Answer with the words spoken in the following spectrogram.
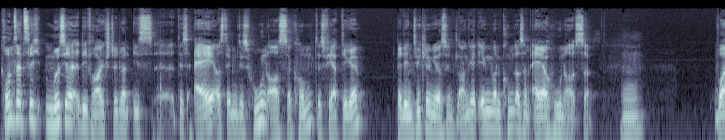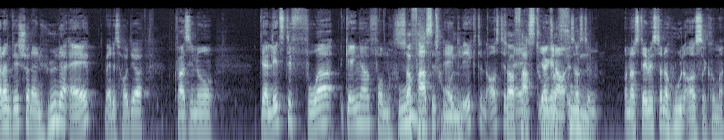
grundsätzlich muss ja die Frage gestellt werden, ist äh, das Ei, aus dem das Huhn rauskommt, das fertige, weil die Entwicklung ja so entlang geht, irgendwann kommt aus einem Ei ein Huhn raus. Mhm. War dann das schon ein Hühnerei, weil das hat ja quasi noch der letzte Vorgänger vom Huhn so fast das Ei gelegt und aus dem so Ei, fast Huhn, ja genau, so ist aus dem, und aus dem ist dann ein Huhn rausgekommen.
